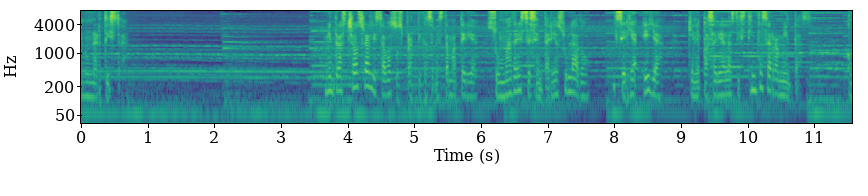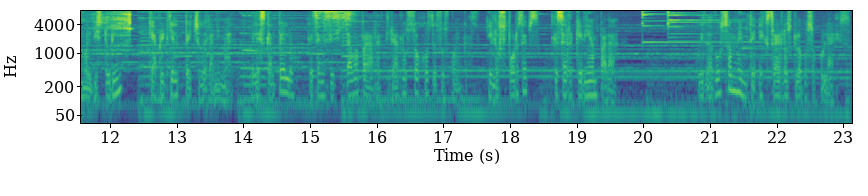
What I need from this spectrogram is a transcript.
en un artista. Mientras Charles realizaba sus prácticas en esta materia, su madre se sentaría a su lado y sería ella quien le pasaría las distintas herramientas, como el bisturí que abriría el pecho del animal, el escalpelo que se necesitaba para retirar los ojos de sus cuencas y los forceps que se requerían para cuidadosamente extraer los globos oculares.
